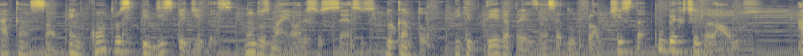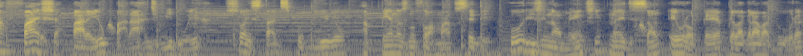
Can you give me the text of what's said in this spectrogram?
a canção Encontros e Despedidas, um dos maiores sucessos do cantor e que teve a presença do flautista Hubert Laus. A faixa Para Eu Parar de Me Doer só está disponível apenas no formato CD, originalmente na edição europeia pela gravadora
